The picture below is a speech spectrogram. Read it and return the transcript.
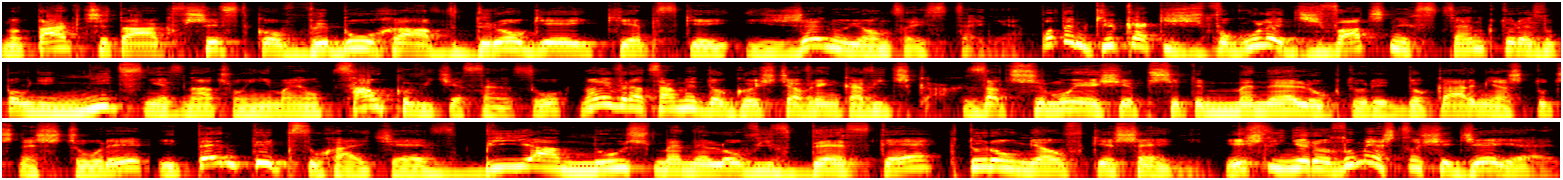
No tak czy tak, wszystko wybucha w drogiej, kiepskiej i żenującej scenie. Potem kilka jakichś w ogóle dziwacznych scen, które zupełnie nic nie znaczą i nie mają całkowicie sensu. No i wracamy do gościa w rękawiczkach. Zatrzymuje się przy tym Menelu, który dokarmia sztuczne szczury i ten typ, słuchajcie, wbija nóż Menelowi w deskę, którą miał w kieszeni. Jeśli nie rozumiesz co się dzieje,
